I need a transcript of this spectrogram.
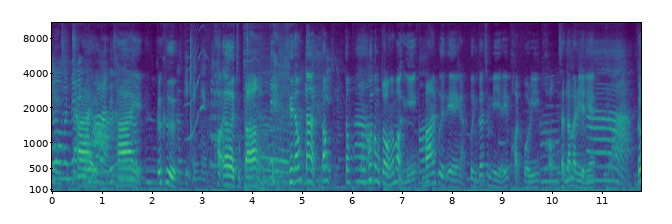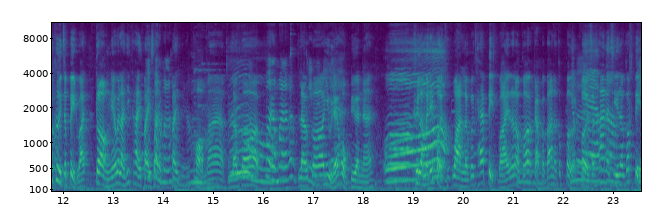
เออมันไม่ได้ใช่หวานใช่ ก็คือก็กินแกงเพราะเออถูกต้องคือต้องต้องต้องต้องต้องพูดตรงๆต้องบอกอย่างนี้ บ้านปืนเองอะปืนก็จะมีไอ้พอร์ตโฟลิของซันตามาเรียเนี่ยก็คือจะปิดไว้กล่องเนี้ยเวลาที่ใครไปเปิดออกมาแล้วไปหอมเลยเนอะหอมมาก แล้วก็เปิดออกมาแล้วแบบแล้วก็อยู่ได้ 6 เดือนนะโอ้ คือเราไม่ได้เปิดทุกวันเราก็แค่ปิดไว้แล้วเราก็กลับมาบ้านเราก็เปิดเย็บเปิดสักแล้วห้านาทีแล้วก็ปิด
